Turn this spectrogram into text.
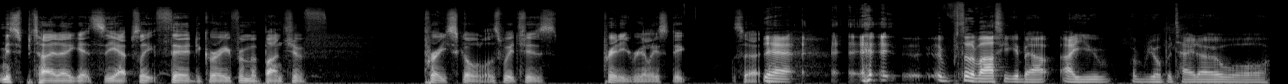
Mr. Potato gets the absolute third degree from a bunch of preschoolers, which is pretty realistic. So Yeah. Sort of asking about are you a real potato or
